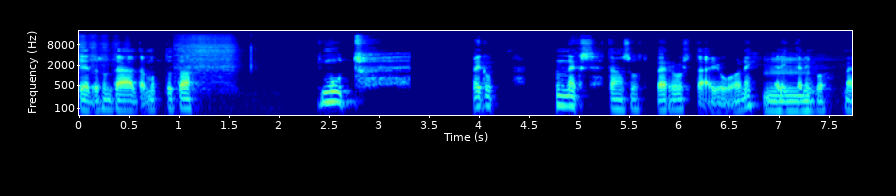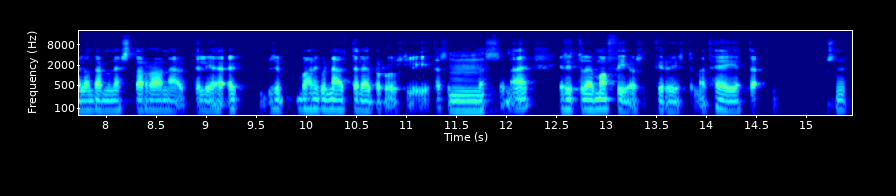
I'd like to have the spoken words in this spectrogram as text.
sieltä sun täältä, mutta tota, mut, niin onneksi tämä on suht perus tämä juoni. Mm. Eli niin kuin, meillä on tämmöinen stara-näyttelijä, se vähän niin kuin näyttelee Bruce Leeta mm. tässä näin. Ja sitten tulee mafioiset kiristämään, että hei, että nyt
